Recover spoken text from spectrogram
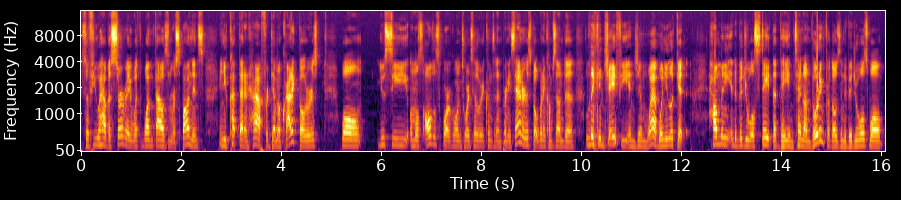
So if you have a survey with 1,000 respondents and you cut that in half for Democratic voters, well, you see almost all the support going towards Hillary Clinton and Bernie Sanders. But when it comes down to Lincoln Chafee and Jim Webb, when you look at how many individuals state that they intend on voting for those individuals, well,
